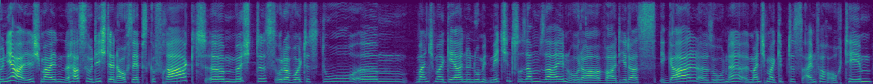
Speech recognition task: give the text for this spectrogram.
Nun ja, ich meine, hast du dich denn auch selbst gefragt, äh, möchtest oder wolltest du ähm, manchmal gerne nur mit Mädchen zusammen sein oder war dir das egal? Also, ne, manchmal gibt es einfach auch Themen,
